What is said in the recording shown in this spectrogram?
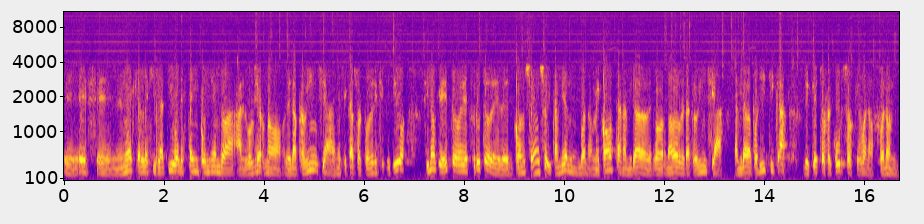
eh, es, eh, no es que el legislativo le está imponiendo al gobierno de la provincia, en este caso al Poder Ejecutivo, sino que esto es fruto del consenso y también, bueno, me consta la mirada del gobernador de la provincia, la mirada política, de que estos recursos que, bueno, fueron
